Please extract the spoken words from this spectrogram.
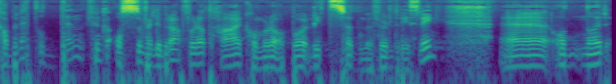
kabinett. Og den funka også veldig bra, for her kommer det opp på litt sødmefullt Riesling. Eh, Eh, og når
